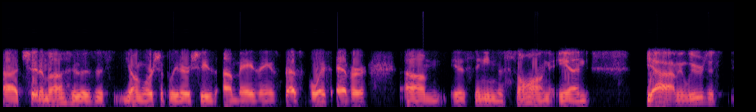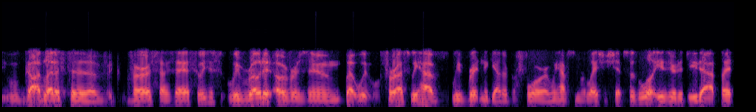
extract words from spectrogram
uh, Chidima, who is this young worship leader, she's amazing, best voice ever, um, is singing the song. And yeah, I mean, we were just God led us to verse Isaiah, so we just we wrote it over Zoom. But we, for us, we have we've written together before, and we have some relationships, so it's a little easier to do that. But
